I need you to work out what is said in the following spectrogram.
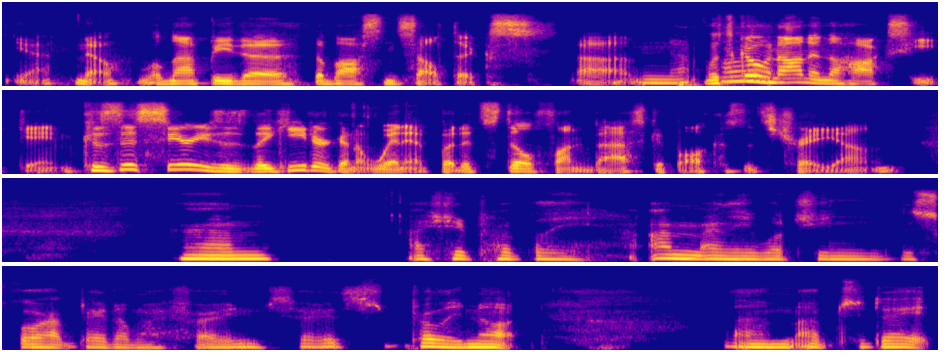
Yeah, no, will not be the the Boston Celtics. Um, no. What's going on in the Hawks Heat game? Because this series is the Heat are going to win it, but it's still fun basketball because it's Trae Young. Um, I should probably. I'm only watching the score update on my phone, so it's probably not um up to date.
